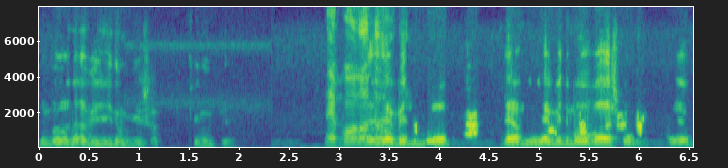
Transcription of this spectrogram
Не було навіть і думки, щоб кинути. Не було Е, думки. Якби не було, да, якби не було важко, треба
